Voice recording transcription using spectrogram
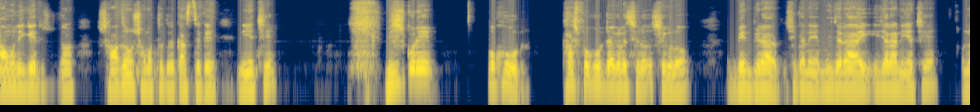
আওয়ামী লীগের সাধারণ সমর্থকদের কাছ থেকে নিয়েছে। বিশেষ করে পুকুর, খাস পুকুর যেগুলো ছিল সেগুলো বিএনপিরা সেখানে নিজেরাই ইজারা নিয়েছে, অন্য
